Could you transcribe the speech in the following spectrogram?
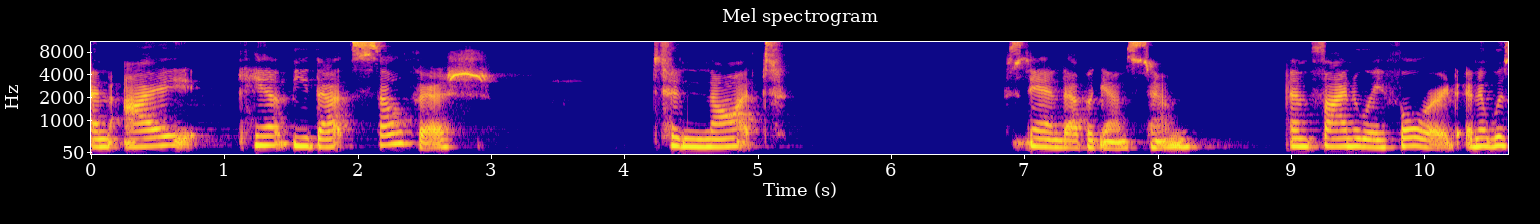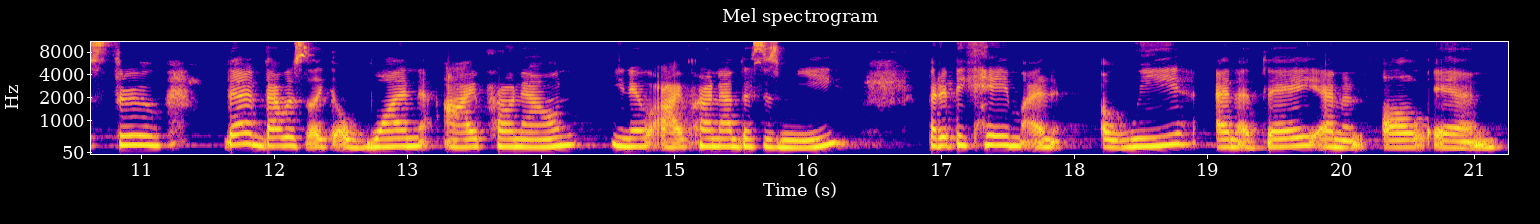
And I can't be that selfish to not stand up against him and find a way forward. And it was through then that was like a one I pronoun, you know, I pronoun, this is me. But it became an, a we and a they and an all in.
